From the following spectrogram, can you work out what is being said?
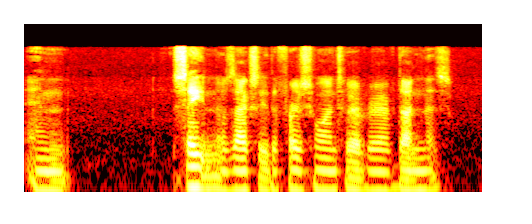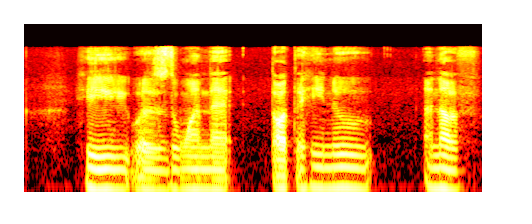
And Satan was actually the first one to ever have done this. He was the one that thought that he knew enough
